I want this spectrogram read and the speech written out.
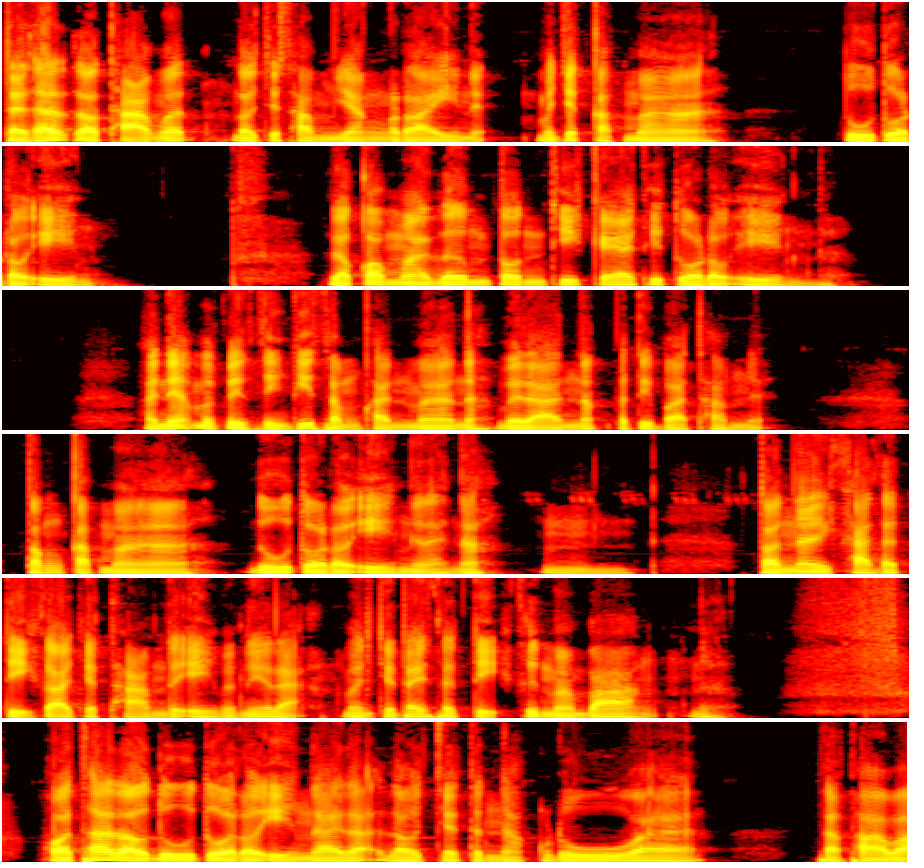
แต่ถ้าเราถามว่าเราจะทำอย่างไรเนี่ย มันจะกลับมาดูตัวเราเอง แล้วก็มาเริ่มต้นที่แก้ที่ตัวเราเองนะอันนี้มันเป็นสิ่งที่สำคัญมากนะ เวลานักปฏิบัติธรรมเนี่ย ต้องกลับมาดูตัวเราเองเนี่ยนะอืม ตอนไหนขาดสติก็อาจจะถามตัวเองแบบนี้แหละ มันจะได้สติขึ้นมาบ้างนะพอถ้าเราดูตัวเราเองได้แล้วเราจะตระหนักรู้ว่าสภาวะ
